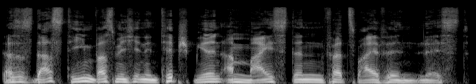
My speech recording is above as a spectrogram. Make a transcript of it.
Das ist das Team, was mich in den Tippspielen am meisten verzweifeln lässt.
